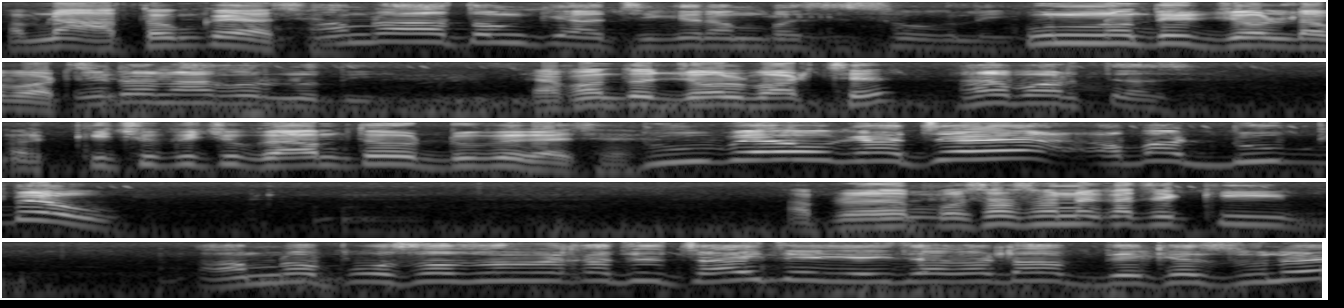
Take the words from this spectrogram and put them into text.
আপনার আতঙ্কে আছে? আমরা আতঙ্কে আছি গ্রামবাসী সকলেই। কোন নদীর জলটা বাড়ছে? এটা নাগর নদী। এখন তো জল বাড়ছে। হ্যাঁ বাড়তে আছে। আর কিছু কিছু গ্রাম তো ডুবে গেছে। ডুবেও গেছে আবার ডুববেও। আপনারা প্রশাসনের কাছে কি আমরা প্রশাসনের কাছে চাই যে এই জায়গাটা দেখে শুনে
